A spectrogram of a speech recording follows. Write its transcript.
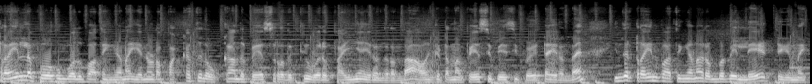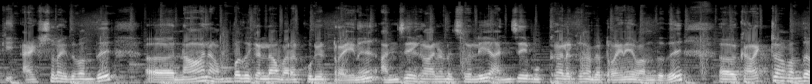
ட்ரெயினில் போகும்போது பார்த்தீங்கன்னா என்னோட பக்கத்தில் உட்காந்து பேசுகிறதுக்கு ஒரு பையன் இருந்திருந்தான். அவங்ககிட்ட நான் பேசி பேசி போயிட்டே இருந்தேன். இந்த ட்ரெயின் பார்த்தீங்கன்னா ரொம்பவே லேட் இன்னைக்கு. ஆக்சுவலாக இது வந்து நாலு ஐம்பதுக்கெல்லாம் வரக்கூடிய ட்ரெயின் அஞ்சே காலுன்னு சொல்லி அஞ்சே முக்காலுக்கு அந்த ட்ரெயினே வந்தது. கரெக்டாக வந்து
